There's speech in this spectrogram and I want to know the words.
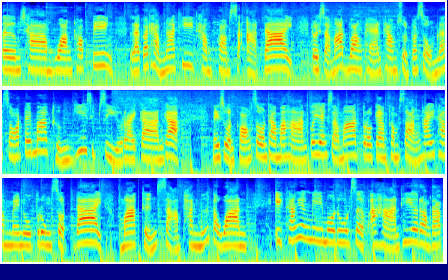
เติมชาม วางท็อปปิ้ง และก็ทำหน้าที่ทำความสะอาดได้ โดยสามารถวางแผนทำส่วนผสมและซอสได้มากถึง 24 รายการค่ะ ในส่วนของโซนทำอาหารก็ยังสามารถโปรแกรมคำสั่งให้ทำเมนูปรุงสดได้มากถึง 3,000 มื้อต่อวัน อีกทั้งยังมีโมดูลเสิร์ฟอาหารที่รองรับ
